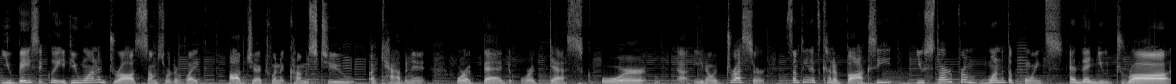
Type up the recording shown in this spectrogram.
you basically if you want to draw some sort of like object when it comes to a cabinet or a bed or a desk or uh, you know a dresser something that's kind of boxy you start from one of the points and then you draw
